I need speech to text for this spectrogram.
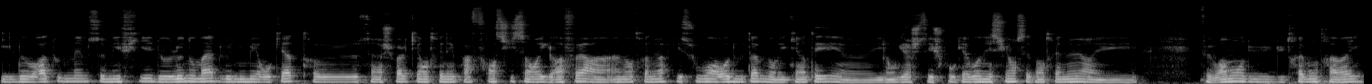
Il devra tout de même se méfier de Le Nomade, le numéro 4. Euh, c'est un cheval qui est entraîné par Francis-Henri Graffard, un, entraîneur qui est souvent redoutable dans les quintés. il engage ses chevaux qu'à bon escient, cet entraîneur, et fait vraiment du, très bon travail.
